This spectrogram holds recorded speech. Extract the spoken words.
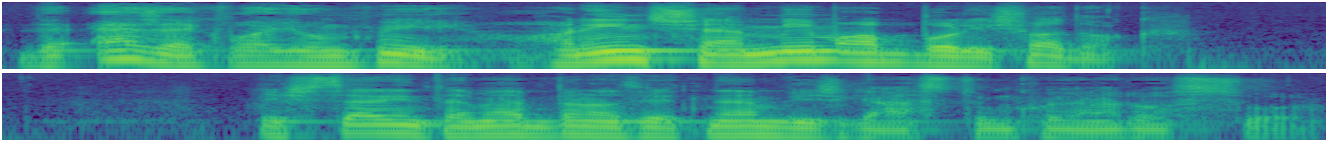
De ezek vagyunk mi. Ha nincs semmim, abból is adok. És szerintem ebben azért nem vizsgáztunk olyan rosszul.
